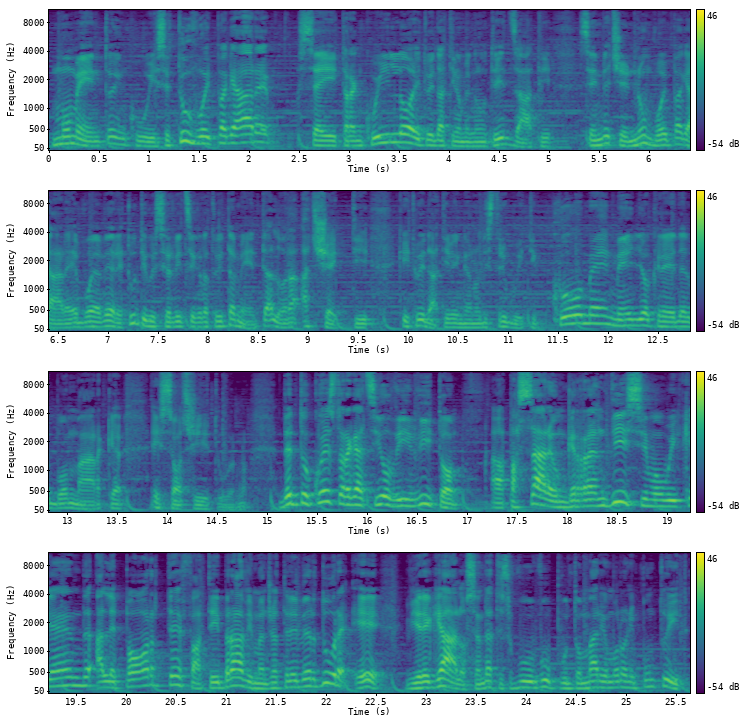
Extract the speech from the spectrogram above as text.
momento in cui se tu vuoi pagare sei tranquillo e i tuoi dati non vengono utilizzati. Se invece non vuoi pagare e vuoi avere tutti quei servizi gratuitamente, allora accetti che i tuoi dati vengano distribuiti come meglio crede il buon Mark e i soci di turno. Detto questo, ragazzi, io vi invito a passare un grandissimo weekend alle porte, fate i bravi, mangiate le verdure e vi regalo, se andate su www.mariomoroni.it,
